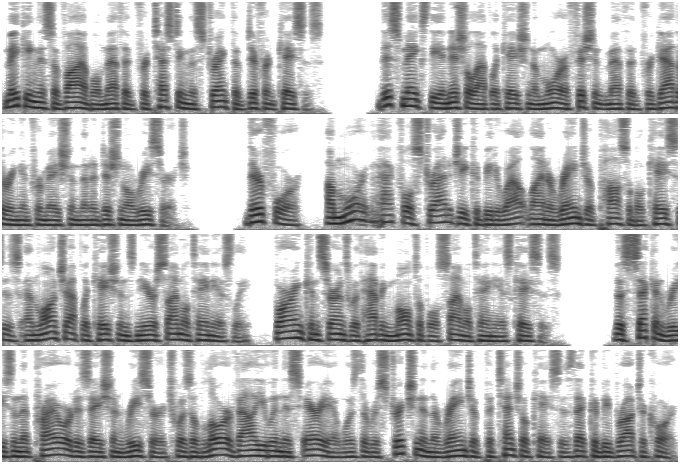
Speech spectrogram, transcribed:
making this a viable method for testing the strength of different cases. This makes the initial application a more efficient method for gathering information than additional research. Therefore, a more impactful strategy could be to outline a range of possible cases and launch applications near simultaneously, barring concerns with having multiple simultaneous cases. The second reason that prioritization research was of lower value in this area was the restriction in the range of potential cases that could be brought to court.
